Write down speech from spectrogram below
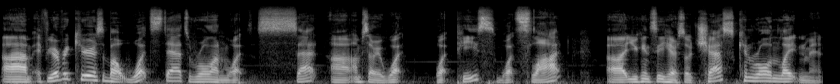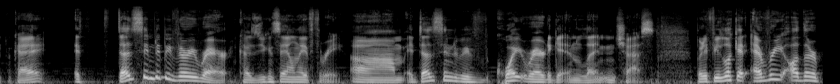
Um, if you're ever curious about what stats roll on what set, uh, I'm sorry, what what piece, what slot, uh, you can see here. So chess can roll enlightenment. Okay, it does seem to be very rare because you can say I only have three. Um, it does seem to be quite rare to get enlightened chess. But if you look at every other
